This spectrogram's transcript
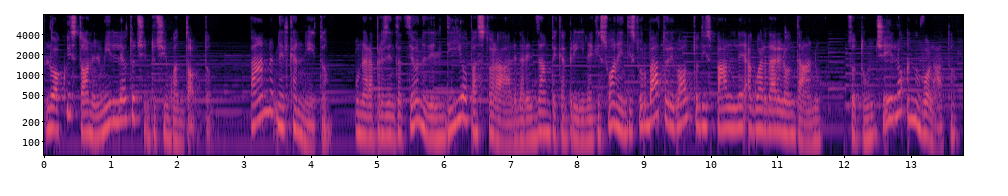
lo acquistò nel 1858. Pan nel canneto, una rappresentazione del dio pastorale dalle zampe caprine che suona indisturbato rivolto di spalle a guardare lontano, sotto un cielo annuvolato.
